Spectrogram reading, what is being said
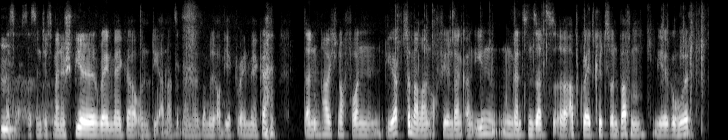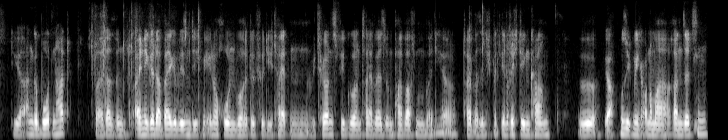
Mhm. Das heißt, das sind jetzt meine Spiel-Rainmaker und die anderen sind meine Sammelobjekt-Rainmaker. Dann habe ich noch von Jörg Zimmermann, auch vielen Dank an ihn, einen ganzen Satz äh, Upgrade-Kits und Waffen mir geholt, die er angeboten hat. Weil da sind einige dabei gewesen, die ich mir eh noch holen wollte für die Titan Returns-Figuren, teilweise ein paar Waffen, weil die ja teilweise nicht mit ihren richtigen kamen. Äh, ja, muss ich mich auch nochmal ransetzen.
